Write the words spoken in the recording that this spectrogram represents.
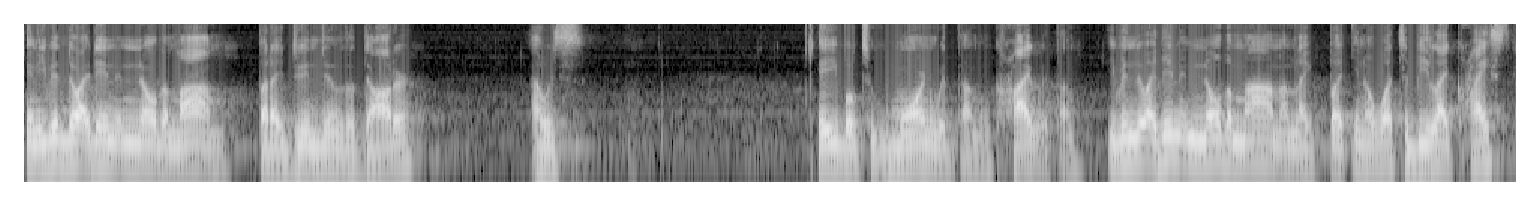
And even though I didn't know the mom, but I did know the daughter, I was able to mourn with them and cry with them. Even though I didn't know the mom, I'm like, but you know what? To be like Christ,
